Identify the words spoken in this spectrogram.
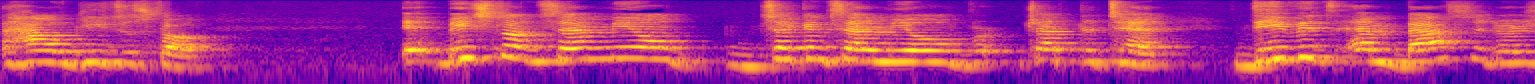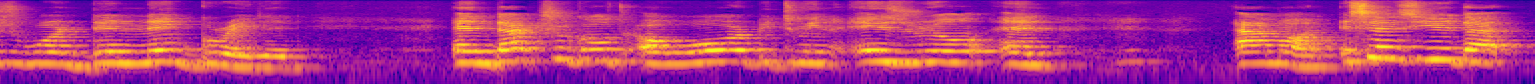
how Jesus felt. It, based on Samuel, 2 Samuel chapter 10, David's ambassadors were denigrated, and that triggered a war between Israel and Ammon. It says here that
